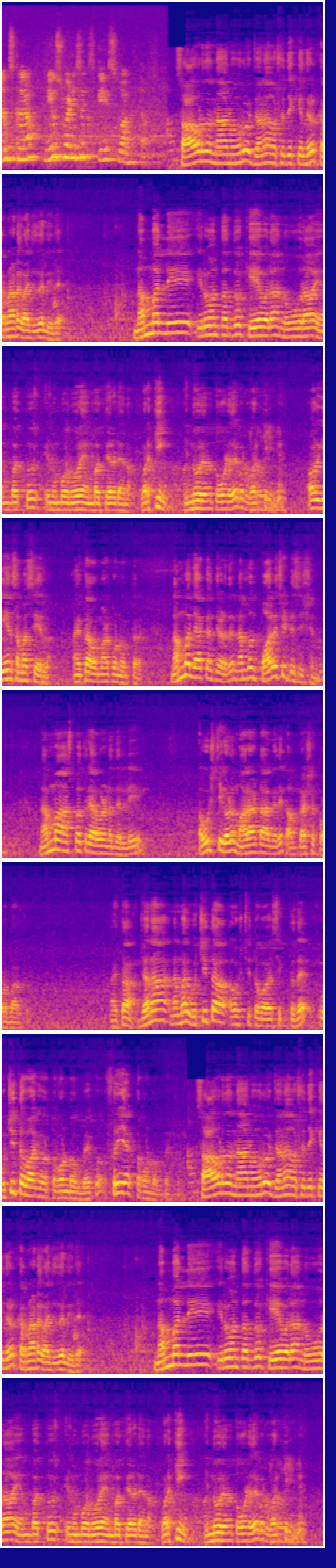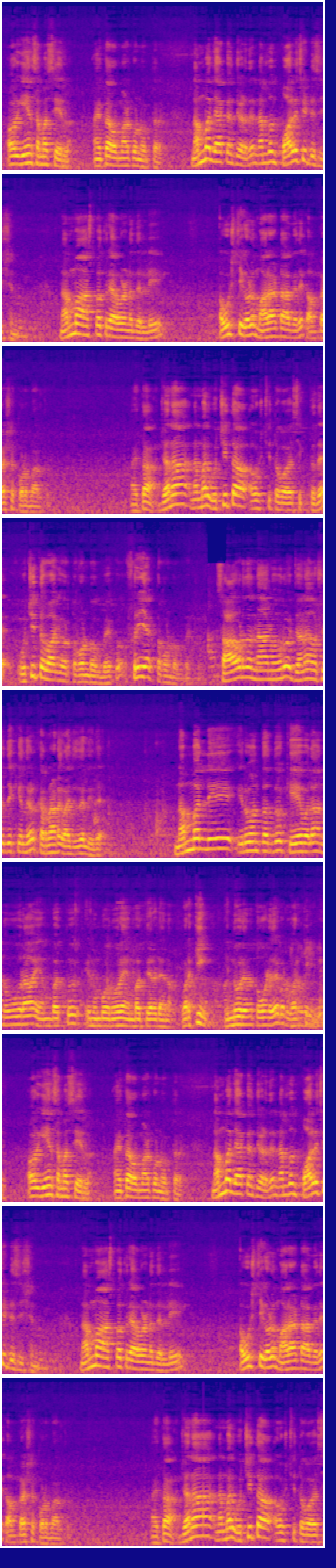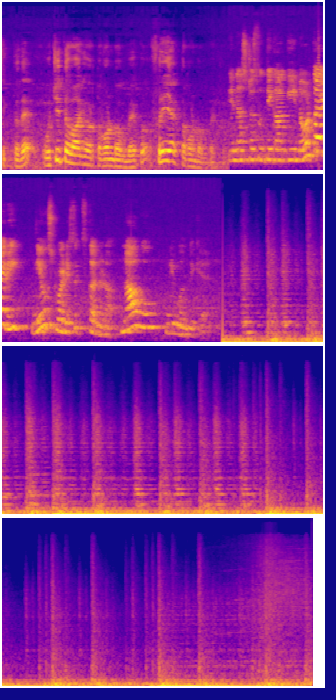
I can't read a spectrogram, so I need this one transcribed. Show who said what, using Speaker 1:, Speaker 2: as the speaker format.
Speaker 1: ನಮಸ್ಕಾರ news twenty ಸಿಕ್ಸ್ಗೆ ಸ್ವಾಗತ.
Speaker 2: ಸಾವಿರದ ನಾನ್ನೂರು ಜನ ಔಷಧಿ ಕೇಂದ್ರಗಳು ಕರ್ನಾಟಕ ರಾಜ್ಯದಲ್ಲಿ ಇದೆ ನಮ್ಮಲ್ಲಿ ಇರುವಂಥದ್ದು ಕೇವಲ ನೂರ ಎಂಬತ್ತು ನೂರ ಎಂಬತ್ತೆರಡೇನೋ ವರ್ಕಿಂಗ್ ಇನ್ನೂರೇನೋ ತೊಗೊಂಡಿದೆ ಬಟ್ ವರ್ಕಿಂಗ್ ಅವ್ರಿಗೇನು ಸಮಸ್ಯೆ ಇಲ್ಲ. ಆಯಿತಾ? ಅವ್ರು ಮಾಡ್ಕೊಂಡು ಹೋಗ್ತಾರೆ. ನಮ್ಮಲ್ಲಿ ಯಾಕಂತ ಹೇಳಿದ್ರೆ ನಮ್ಮದೊಂದು ಪಾಲಿಸಿ ಡಿಸಿಷನ್ ನಮ್ಮ ಆಸ್ಪತ್ರೆ ಆವರಣದಲ್ಲಿ ಔಷಧಿಗಳು ಮಾರಾಟ ಆಗೋದಕ್ಕೆ ಅವಕಾಶ ಕೊಡಬಾರ್ದು. ಆಯಿತಾ? ಜನ ನಮ್ಮಲ್ಲಿ ಉಚಿತ ಔಷಧಿ ತಗೋ ಸಿಗ್ತದೆ. ಉಚಿತವಾಗಿ ಅವ್ರು ಹೋಗಬೇಕು ಫ್ರೀಯಾಗಿ ತಗೊಂಡು ಹೋಗಬೇಕು ಸಾವಿರದ ನಾನ್ನೂರು ಜನ ಔಷಧಿ ಕೇಂದ್ರಗಳು ಕರ್ನಾಟಕ ರಾಜ್ಯದಲ್ಲಿ ಇದೆ ನಮ್ಮಲ್ಲಿ ಇರುವಂಥದ್ದು ಕೇವಲ ನೂರ ಎಂಬತ್ತು ನೂರ ಎಂಬತ್ತೆರಡೇನೋ ವರ್ಕಿಂಗ್. ಇನ್ನೂರೇನೋ ತೊಗೊಂಡಿದೆ ಬಟ್ ವರ್ಕಿಂಗ್. ಅವ್ರಿಗೇನು ಸಮಸ್ಯೆ ಇಲ್ಲ. ಆಯಿತಾ? ಅವ್ರು ಮಾಡ್ಕೊಂಡು ಹೋಗ್ತಾರೆ. ನಮ್ಮಲ್ಲಿ ಯಾಕಂತ ಹೇಳಿದ್ರೆ ನಮ್ಮದೊಂದು ಪಾಲಿಸಿ ಡಿಸಿಷನ್. ನಮ್ಮ ಆಸ್ಪತ್ರೆ ಆವರಣದಲ್ಲಿ ಔಷಧಿಗಳು ಮಾರಾಟ ಆಗೋದಕ್ಕೆ ಅವಕಾಶ ಕೊಡಬಾರ್ದು. ಆಯಿತಾ? ಜನ ನಮ್ಮಲ್ಲಿ ಉಚಿತ ಔಷಧಿ ತಗೋ ಸಿಗ್ತದೆ. ಉಚಿತವಾಗಿ ಅವ್ರು ತಗೊಂಡೋಗ್ಬೇಕು. ಫ್ರೀಯಾಗಿ ತಗೊಂಡು ಹೋಗಬೇಕು ಸಾವಿರದ ನಾನ್ನೂರು ಜನ ಔಷಧಿ ಕೇಂದ್ರಗಳು ಕರ್ನಾಟಕ ರಾಜ್ಯದಲ್ಲಿ ಇದೆ ನಮ್ಮಲ್ಲಿ ಇರುವಂಥದ್ದು ಕೇವಲ ನೂರ ಎಂಬತ್ತು ನೂರ ಎಂಬತ್ತೆರಡೇನೋ ವರ್ಕಿಂಗ್. ಇನ್ನೂರೇನೋ ತೊಗೊಂಡಿದೆ ಬಟ್ ವರ್ಕಿಂಗ್. ಅವ್ರಿಗೇನು ಸಮಸ್ಯೆ ಇಲ್ಲ. ಆಯಿತಾ? ಅವ್ರು ಮಾಡ್ಕೊಂಡು ಹೋಗ್ತಾರೆ. ನಮ್ಮಲ್ಲಿ ಯಾಕಂತ ಹೇಳಿದ್ರೆ ನಮ್ಮದೊಂದು ಪಾಲಿಸಿ ಡಿಸಿಷನ್. ನಮ್ಮ ಆಸ್ಪತ್ರೆ ಆವರಣದಲ್ಲಿ ಔಷಧಿಗಳು ಮಾರಾಟ ಆಗೋದಕ್ಕೆ ಅವಕಾಶ ಕೊಡಬಾರ್ದು. ಆಯಿತಾ? ಜನ ನಮ್ಮಲ್ಲಿ ಉಚಿತ ಔಷಧಿ ತಗೋ ಸಿಗ್ತದೆ. ಉಚಿತವಾಗಿ ಅವ್ರು ತಗೊಂಡು ಹೋಗ್ಬೇಕು ಫ್ರೀಯಾಗಿ ತಗೊಂಡು ಹೋಗ್ಬೇಕು
Speaker 1: ಇನ್ನಷ್ಟು ಸುದ್ದಿಗಾಗಿ ನೋಡ್ತಾ ಇರಿ. News twenty six Kannada. ನಾವು ನಿಮ್ಮೊಂದಿಗೆ.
